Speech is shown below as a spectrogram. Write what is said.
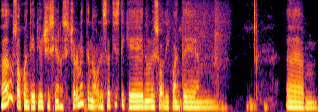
Uh, non so quante IPO ci siano, sinceramente no, le statistiche non le so di quante um, um,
